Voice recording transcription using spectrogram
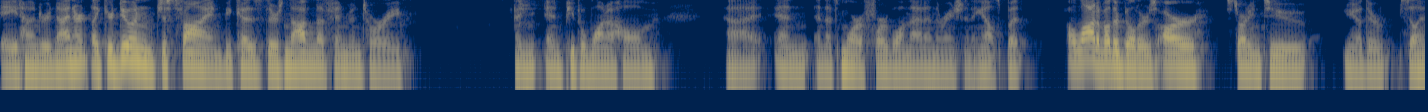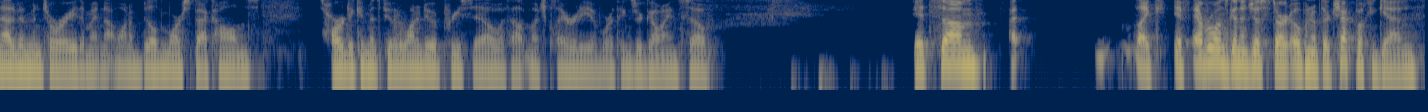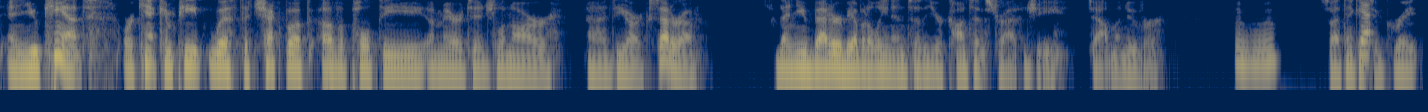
800 900 like you're doing just fine because there's not enough inventory and and people want a home uh, and and that's more affordable on that end the range than anything else. But a lot of other builders are starting to, you know, they're selling out of inventory. They might not want to build more spec homes. It's hard to convince people to want to do a pre-sale without much clarity of where things are going. So it's um I, like if everyone's going to just start opening up their checkbook again and you can't or can't compete with the checkbook of a Pulte, a Meritage, Lennar, uh, DR, et cetera, then you better be able to lean into your content strategy to outmaneuver. Mm-hmm. So I think yeah. it's a great,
